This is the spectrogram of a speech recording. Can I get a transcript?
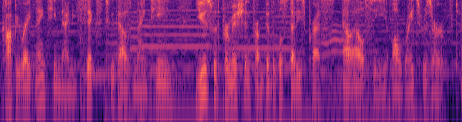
copyright 1996 2019, used with permission from Biblical Studies Press, LLC, all rights reserved.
